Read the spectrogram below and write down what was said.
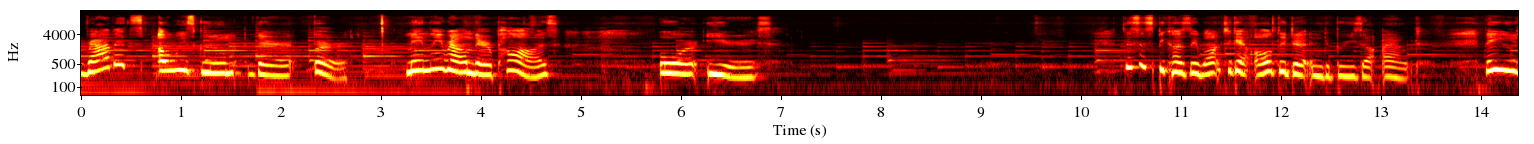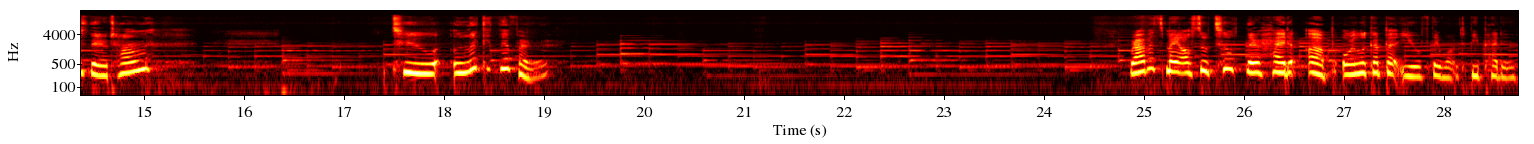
Rabbits always groom their fur, mainly around their paws or ears. This is because they want to get all the dirt and debris out. They use their tongue to lick the fur. Rabbits may also tilt their head up or look up at you if they want to be petted.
